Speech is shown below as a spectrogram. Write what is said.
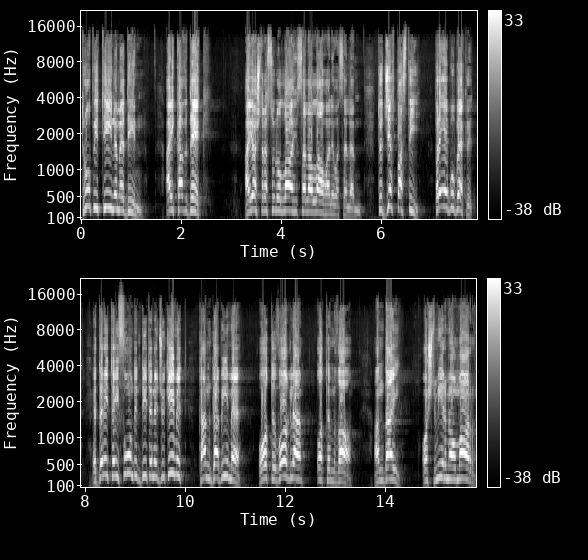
trupi i tij në Medinë. Ai ka vdekë Ai është Resulullahi sallallahu alaihi wasallam. Të gjithë pas tij, prej Ebu Bekrit e deri te i fundit ditën e gjykimit kanë gabime, o të vogla, o të mdha. Andaj është mirë me u marrë,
